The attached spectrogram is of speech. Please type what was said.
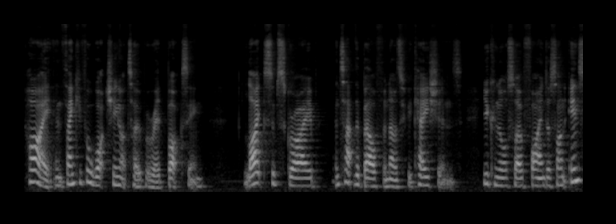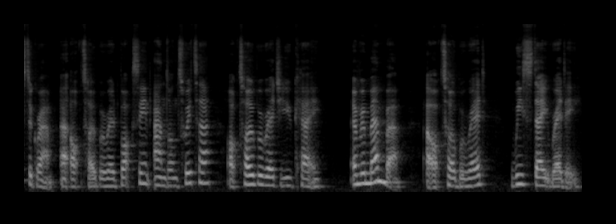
Hi, and thank you for watching October Red Boxing. Like, subscribe, and tap the bell for notifications. You can also find us on Instagram at October Red Boxing and on Twitter, October Red UK. And remember, at October Red, we stay ready.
